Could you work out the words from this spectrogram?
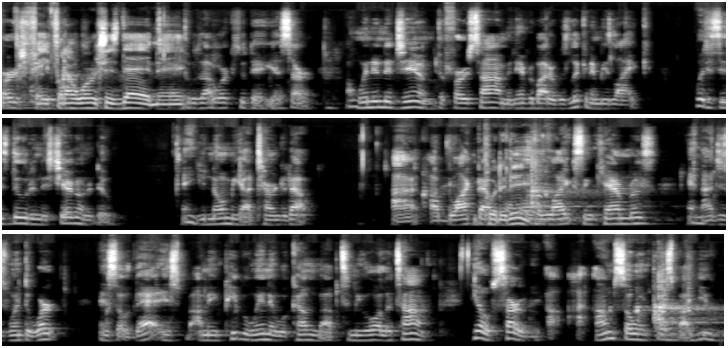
first Faith without works is dead, man. Faith without works is dead. Yes, sir. I went in the gym the first time and everybody was looking at me like, what is this dude in this chair gonna do? And you know me, I turned it out. I, I blocked out Put it all in. the lights and cameras and I just went to work. And so that is, I mean, people in there would come up to me all the time. Yo, sir, I, I'm so impressed by you.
